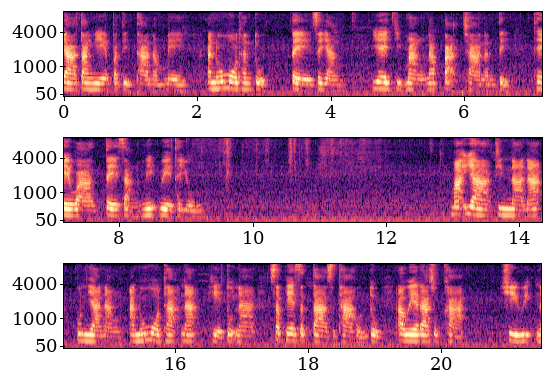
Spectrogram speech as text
ยาตังเยปฏิทานัมเม อนุโมทันตุเตสยัง เยจิมังนัปปะชานันติ เทวาเตสังนิเวทยุงมะยาทินนานะปุญญานัง อนุโมทะนะเหตุนาสเพสตาสทาหนตุ อเวราสุขา ชีวิโน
